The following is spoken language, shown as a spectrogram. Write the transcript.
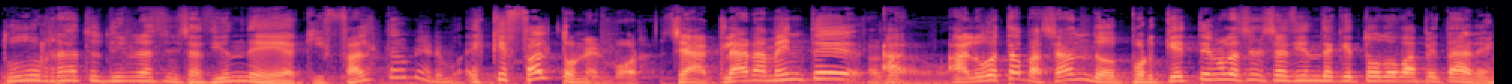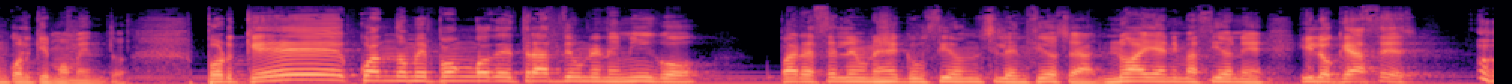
todo el rato tiene la sensación de aquí falta un hervor. Es que falta un hervor. O sea, claramente a- algo. algo está pasando. ¿Por qué tengo la sensación de que todo va a petar en cualquier momento? ¿Por qué cuando me pongo detrás de un enemigo para hacerle una ejecución silenciosa no hay animaciones y lo que hace es uh,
